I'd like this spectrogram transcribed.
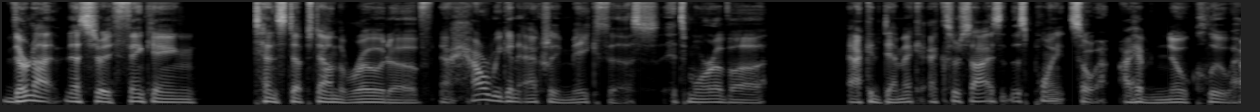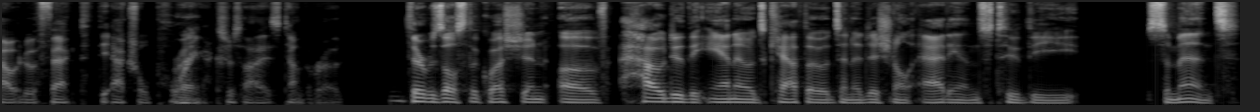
they're not necessarily thinking 10 steps down the road of now how are we going to actually make this? It's more of a academic exercise at this point. So i have no clue how it would affect the actual pouring Right. exercise down the road There was also the question of how do the anodes, cathodes, and additional add ins to the cement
